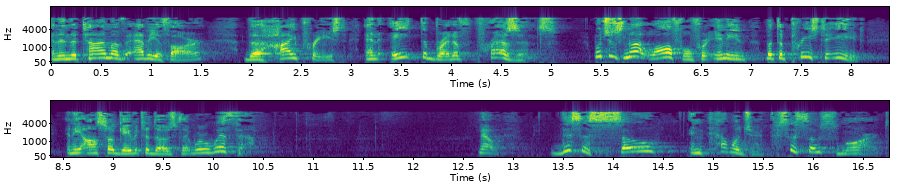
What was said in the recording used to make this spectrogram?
and in the time of Abiathar, the high priest, and ate the bread of presence, which is not lawful for any but the priest to eat, and he also gave it to those that were with him. Now, this is so intelligent. This is so smart.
